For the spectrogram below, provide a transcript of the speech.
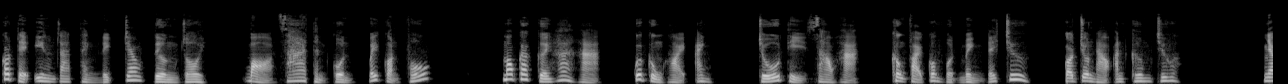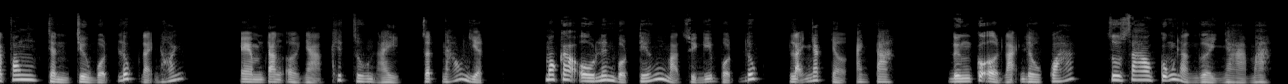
có thể in ra thành lịch treo tường rồi, bỏ xa thần cồn mấy con phố. Mau ca cười ha hả, cuối cùng hỏi anh, chú thì sao hả, không phải có một mình đấy chứ, có chỗ nào ăn cơm chưa? Nhạc Phong trần trừ một lúc lại nói, em đang ở nhà khiết du này, rất náo nhiệt. Mau ca ồ lên một tiếng mà suy nghĩ một lúc, lại nhắc nhở anh ta. Đừng có ở lại lâu quá, dù sao cũng là người nhà mà.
